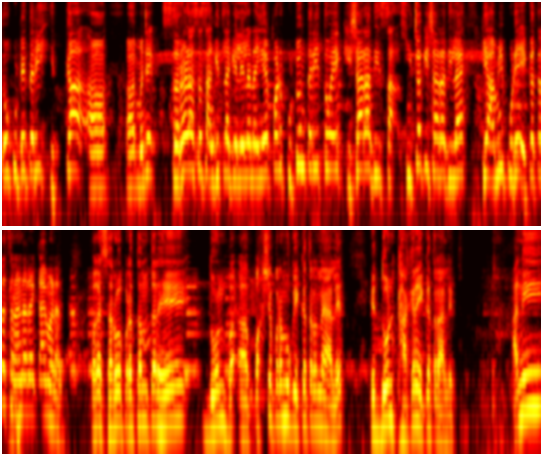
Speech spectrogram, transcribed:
तो कुठेतरी इतका म्हणजे सरळ असं सांगितलं गेलेलं नाहीये पण कुठून तरी तो एक इशारा दि सूचक इशारा दिलाय की आम्ही पुढे एकत्रच राहणार आहे काय म्हणाल? बघा सर्वप्रथम तर हे दोन पक्षप्रमुख एकत्र नाही आलेत हे दोन ठाकरे एकत्र आलेत. आणि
